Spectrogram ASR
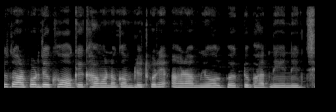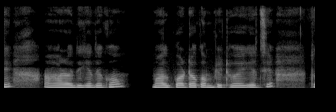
তো তারপর দেখো ওকে খাওয়ানো কমপ্লিট করে, আর আমি অল্প একটু ভাত নিয়ে নিচ্ছি। আর ওইদিকে দেখো মালপোয়াটাও কমপ্লিট হয়ে গেছে। তো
